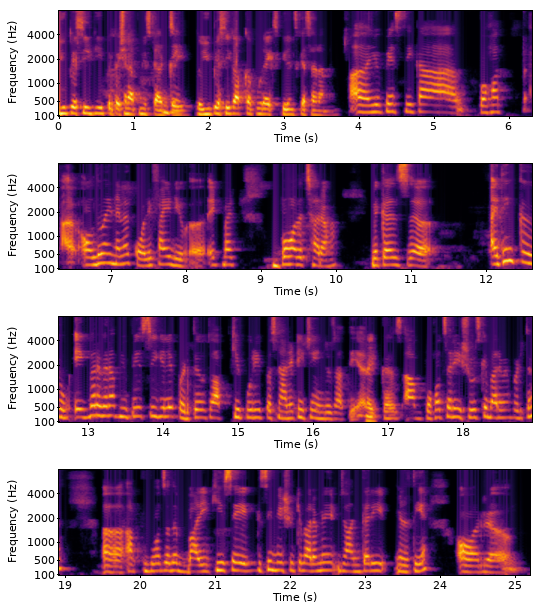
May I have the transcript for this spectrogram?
यूपीएससी की प्रिपरेशन आपने स्टार्ट जी। करी। तो यूपीएससी का आपका पूरा एक्सपीरियंस कैसा रहा मैम यूपीएससी का बहुत although I never qualified it but बहुत अच्छा रहा। बिकॉज़ आई थिंक एक बार अगर आप यूपीएससी के लिए पढ़ते हो तो आपकी पूरी पर्सनालिटी चेंज हो जाती है Right. बिकॉज़ आप बहुत सारे इश्यूज़ के बारे में पढ़ते हो uh, आपको बहुत ज़्यादा बारीकी से किसी भी इशू के बारे में जानकारी मिलती है और uh,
